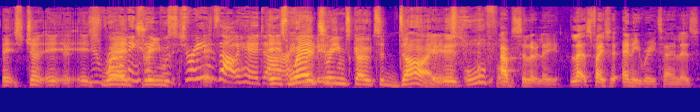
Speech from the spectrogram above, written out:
It's just. It, it's You're where dreams. dreams it- out here, Darren. it's where really is. dreams go to die. It's awful. Absolutely. Let's face it, any retailers.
